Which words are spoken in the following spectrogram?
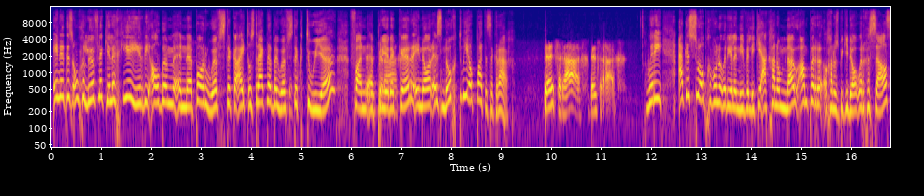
En dit is ongelooflik. Julle gee hierdie album in 'n paar hoofstukke uit. Ons trek nou by hoofstuk 2 van 'n prediker en daar is nog 2 op pad as ek reg. Dis reg, dis reg. Hoorie, ek is so opgewonde oor julle nuwe liedjie. Ek gaan hom nou amper gaan ons bietjie daaroor gesels.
